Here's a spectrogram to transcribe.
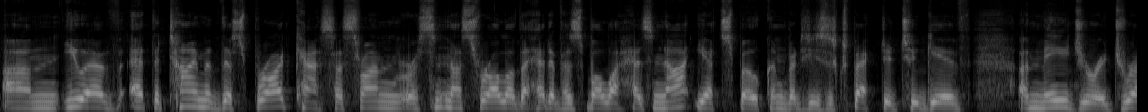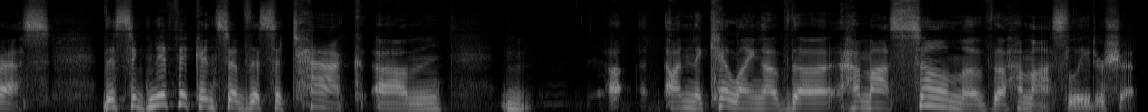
Um, you have, at the time of this broadcast, Hassan Nasrallah, the head of Hezbollah, has not yet spoken, but he's expected to give a major address. The significance of this attack um, uh, on the killing of the Hamas, some of the Hamas leadership.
